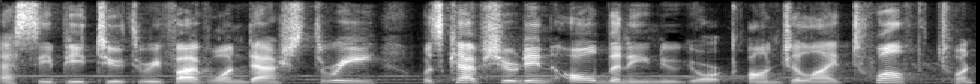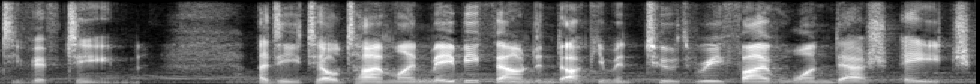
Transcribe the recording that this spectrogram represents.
SCP-2351-3 was captured in Albany, New York on July 12, 2015. A detailed timeline may be found in Document 2351-H,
